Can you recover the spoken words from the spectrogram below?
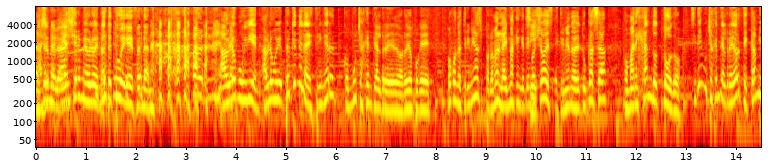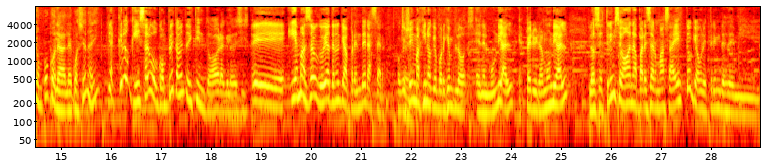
Ayer, ¿Ayer me, habló bien? ayer me habló bien. No te tuve que defender. habló muy bien, habló muy bien. Pero ¿qué onda la de streamear con mucha gente alrededor? Digo, porque vos cuando streameás, por lo menos la imagen que tengo Sí. yo es streameando desde tu casa, como manejando todo. Si tenés mucha gente alrededor, ¿te cambia un poco la, la ecuación ahí? Mira, creo que es algo completamente distinto ahora que lo decís. Eh, y es más, es algo que voy a tener que aprender a hacer. Porque yo imagino que, por ejemplo, en el Mundial, espero ir al Mundial, los streams se van a parecer más a esto que a un stream desde mi,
